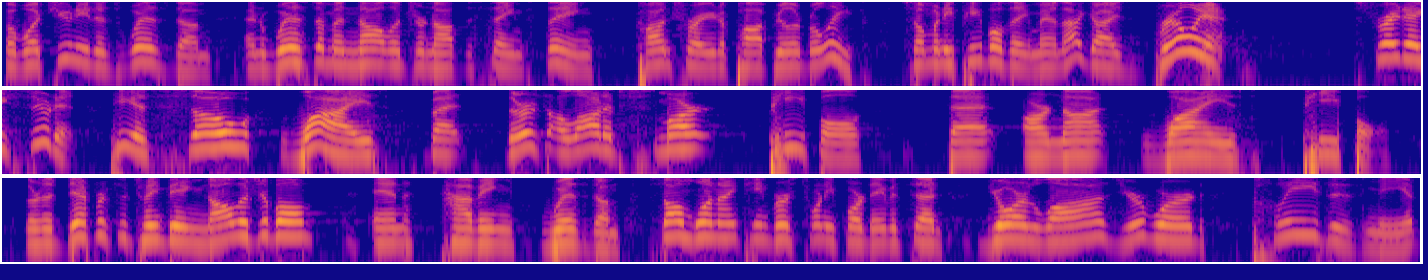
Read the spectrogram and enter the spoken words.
But what you need is wisdom, and wisdom and knowledge are not the same thing, contrary to popular belief. So many people think, man, that guy's brilliant. Straight A suited. He is so wise, but there's a lot of smart people that are not wise people. There's a difference between being knowledgeable and having wisdom. Psalm 119 verse 24, David said, your laws, your word pleases me, it,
